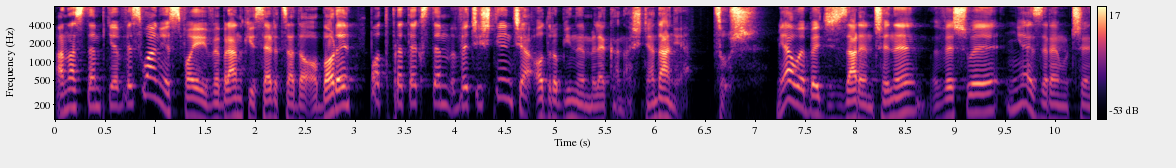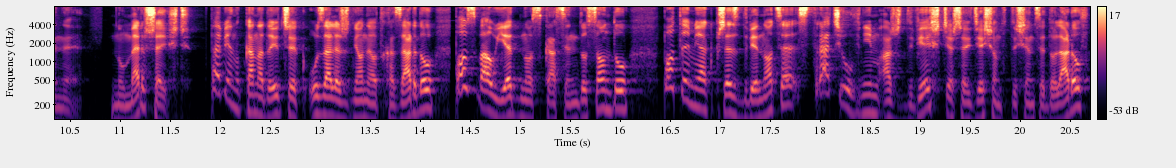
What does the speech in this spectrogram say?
a następnie wysłanie swojej wybranki serca do obory pod pretekstem wyciśnięcia odrobiny mleka na śniadanie. Cóż, miały być zaręczyny, wyszły niezręczyny. Numer 6. Pewien Kanadyjczyk uzależniony od hazardu pozwał jedno z kasyn do sądu po tym jak przez dwie noce stracił w nim aż 260 tysięcy dolarów,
